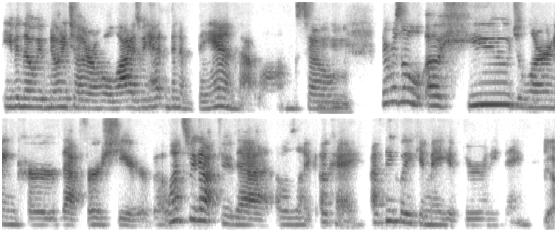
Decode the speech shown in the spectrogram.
even though we've known each other our whole lives, we hadn't been a band that long. So mm-hmm. there was a, a huge learning curve that first year. But once we got through that, I was like, okay, I think we can make it through anything. Yeah.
